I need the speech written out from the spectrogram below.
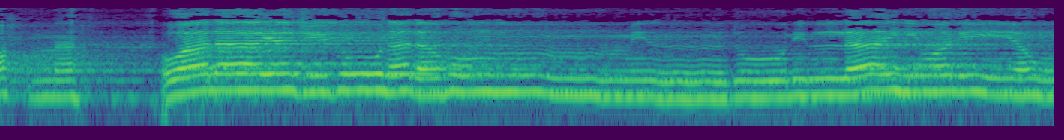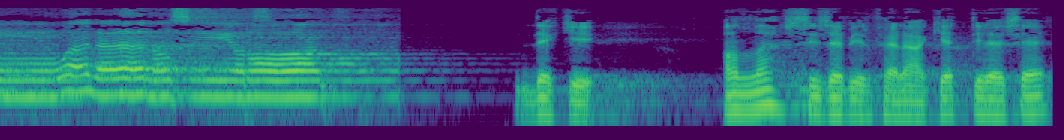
رَحْمَةً وَلَا يَجِدُونَ لَهُمْ مِنْ دُونِ اللّٰهِ وَلِيًّا وَلَا نَصِيرًا de ki, Allah size bir felaket dilese,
